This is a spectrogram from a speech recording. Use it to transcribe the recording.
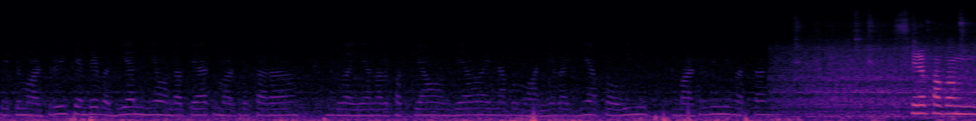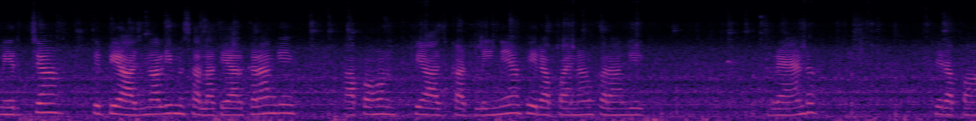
ਤੇ ਟਮਾਟਰ ਵੀ ਕਹਿੰਦੇ ਵਧੀਆ ਨਹੀਂ ਆਉਂਦਾ ਪਿਆ, ਟਮਾਟਰ ਸਾਰਾ ਦਵਾਈਆਂ ਨਾਲ ਪੱਕਿਆ ਆਉਂਦਿਆ ਵਾ, ਇੰਨਾ ਬਿਮਾਰੀਆਂ ਲੱਗੀਆਂ ਆਪਾਂ ਉਹ ਵੀ ਨਹੀਂ, ਟਮਾਟਰ ਵੀ ਨਹੀਂ ਵਰਤਾਂਗੇ। ਸਿਰਫ ਆਪਾਂ ਮਿਰਚਾਂ ਤੇ ਪਿਆਜ਼ ਨਾਲ ਹੀ ਮਸਾਲਾ ਤਿਆਰ ਕਰਾਂਗੇ। ਆਪਾਂ ਹੁਣ ਪਿਆਜ਼ ਕੱਟ ਲੈਨੇ ਆ ਫਿਰ ਆਪਾਂ ਇਹਨਾਂ ਨੂੰ ਕਰਾਂਗੇ ਗ੍ਰੈਂਡ। ਫਿਰ ਆਪਾਂ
